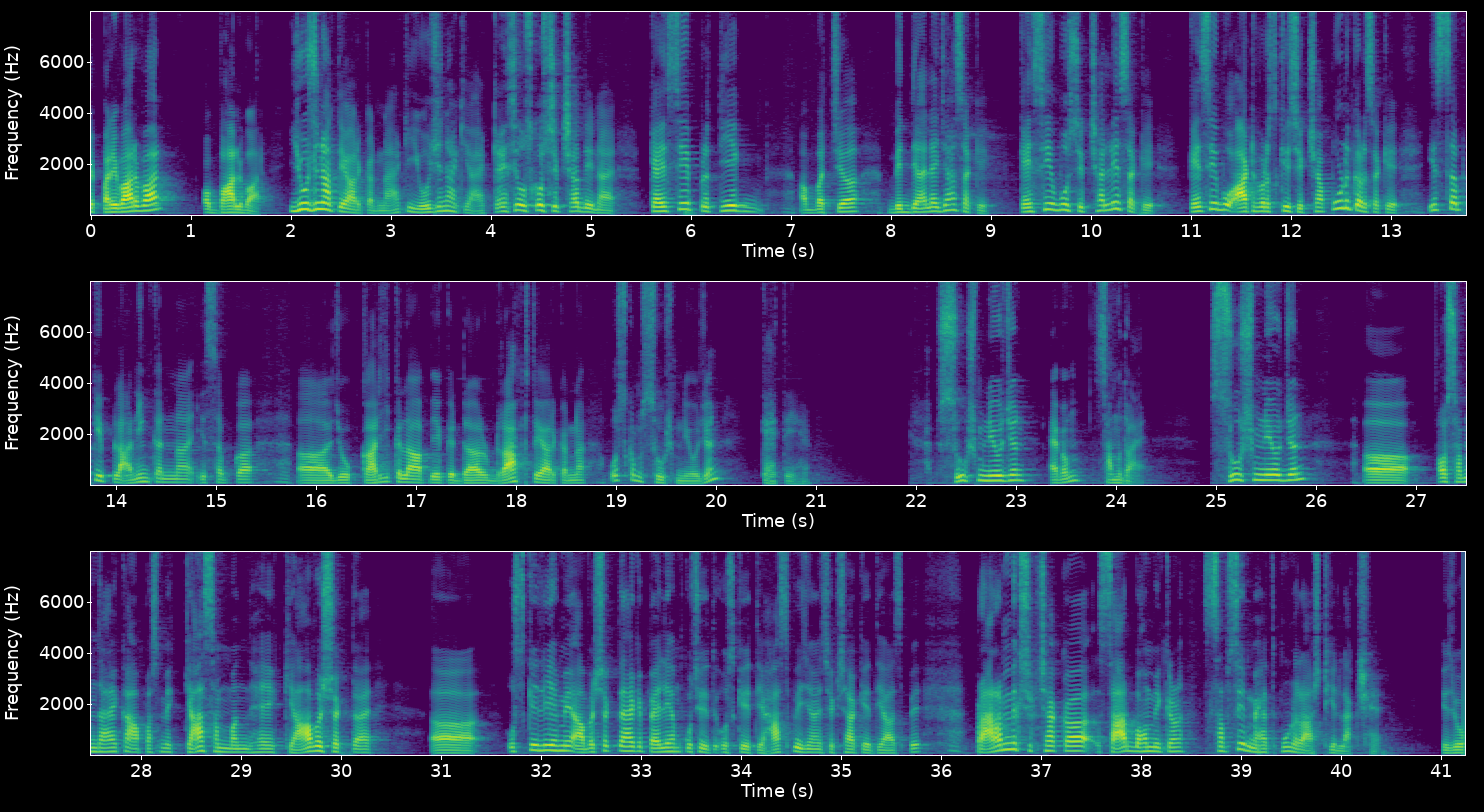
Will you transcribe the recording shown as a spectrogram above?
कि परिवारवार और बालवार। योजना तैयार करना है कि योजना क्या है, कैसे उसको शिक्षा देना है, कैसे प्रत्येक बच्चा विद्यालय जा सके, कैसे वो शिक्षा ले सके, कैसे वो आठ वर्ष की शिक्षा पूर्ण कर सके, इस सब की प्लानिंग करना, इस सब का जो कार्यकलाप एक ड्राफ्ट तैयार करना, उसको हम सूक्ष्म नियोजन कहते हैं। सूक्ष्म नियोजन एवं समुदाय। सूक्ष्म नियोजन और समुदाय का आपस में क्या संबंध है क्या आवश्यकता है आ, उसके लिए हमें आवश्यकता है कि पहले हम कुछ उसके इतिहास पे जाएँ शिक्षा के इतिहास पे। प्रारंभिक शिक्षा का सार्वभौमिकरण सबसे महत्वपूर्ण राष्ट्रीय लक्ष्य है। कि जो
